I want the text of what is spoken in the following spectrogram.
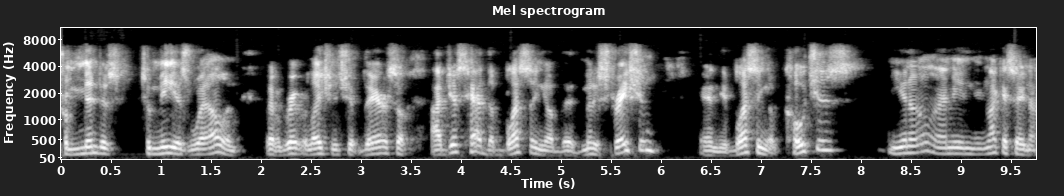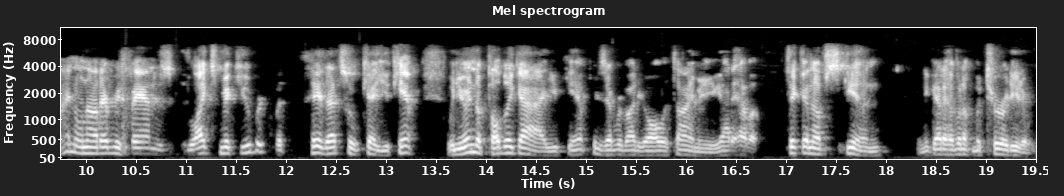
tremendous to me as well. And we have a great relationship there. So I've just had the blessing of the administration and the blessing of coaches. You know, I mean, like I say, I know not every fan is likes Mick Hubert, but hey, that's okay. You can't when you're in the public eye, you can't please everybody all the time, and you got to have a thick enough skin, and you got to have enough maturity to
